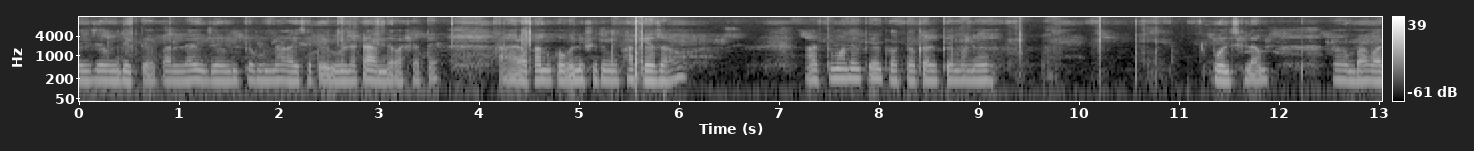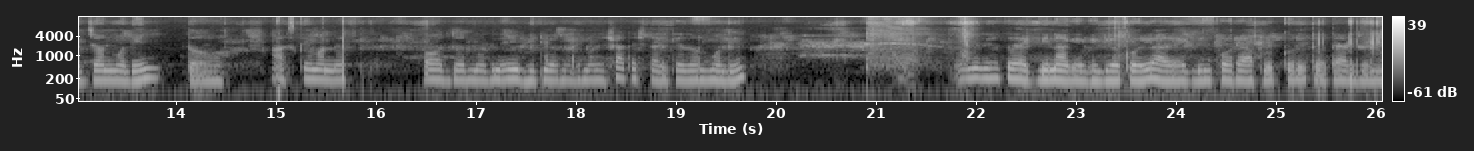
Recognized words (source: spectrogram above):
ওই যে ওই দেখতে পারলে ওই যে ওই কেমন না গাইছে টেবিলটা টান দেওয়ার সাথে। আর আমি কবে নিচ্ছি তুমি ফাঁকে যাও। আর তোমাদেরকে গতকালকে মানে বলছিলাম বাবার জন্মদিন। তো আজকে মানে ওর জন্মদিন, এই ভিডিওর মধ্যে মানে সাতাশ তারিখে জন্মদিন। আমি যেহেতু একদিন আগে ভিডিও করি আর একদিন পরে আপলোড করি, তো তার জন্য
